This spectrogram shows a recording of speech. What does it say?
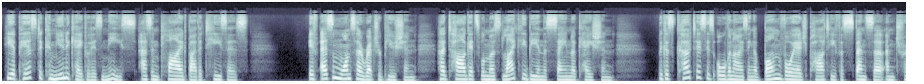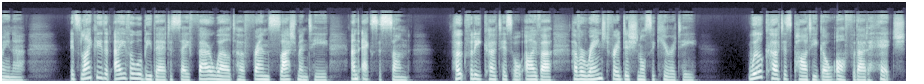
He appears to communicate with his niece, as implied by the teasers. If Esme wants her retribution, her targets will most likely be in the same location, because Curtis is organizing a bon voyage party for Spencer and Trina. It's likely that Ava will be there to say farewell to her friend slash mentee and ex's son. Hopefully, Curtis or Ava have arranged for additional security. Will Curtis' party go off without a hitch,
